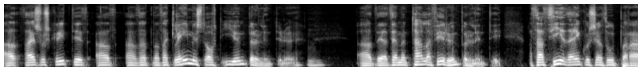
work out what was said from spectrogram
að það er svo skrítið að, að, að það gleymist oft í umbyrðalindinu mm. að þegar mann tala fyrir umbyrðalindi að það þýða einhvers sem þú bara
